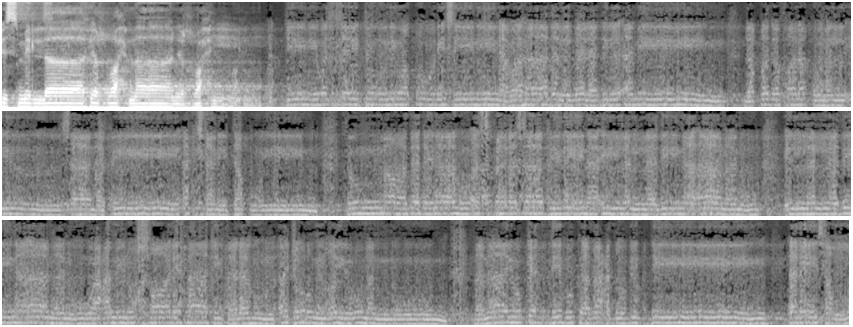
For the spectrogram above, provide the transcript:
بسم الله الرحمن الرحيم. والتين والزيتون وطور سينين وهذا البلد الأمين لقد خلقنا الإنسان في أحسن تقويم ثم رددناه أسفل سافلين إلا الذين آمنوا إلا الذين آمنوا وعملوا الصالحات فلهم أجر some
